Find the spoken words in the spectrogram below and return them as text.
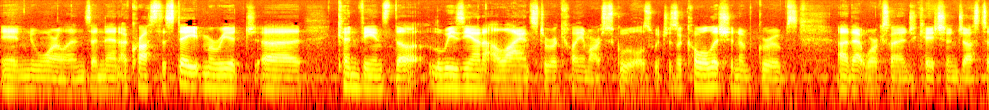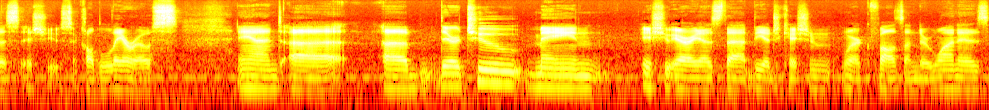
in New Orleans, and then across the state, Maria uh, convenes the Louisiana Alliance to Reclaim Our Schools, which is a coalition of groups uh, that works on education justice issues. Called LAROS, and uh, uh, there are two main issue areas that the education work falls under. One is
